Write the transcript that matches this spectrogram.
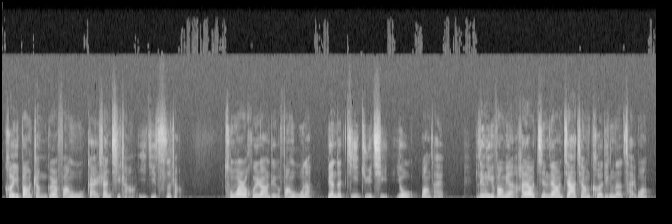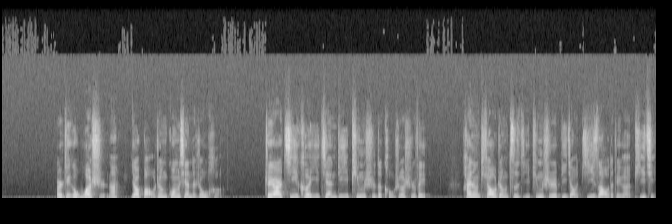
可以帮整个房屋改善气场以及磁场，从而会让这个房屋呢变得既聚气又旺财。另一方面，还要尽量加强客厅的采光，而这个卧室呢要保证光线的柔和，这样既可以减低平时的口舌是非，还能调整自己平时比较急躁的这个脾气。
